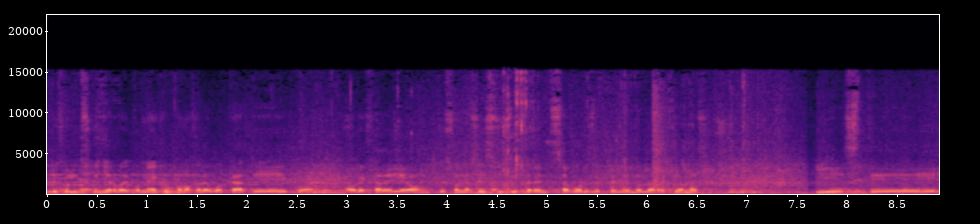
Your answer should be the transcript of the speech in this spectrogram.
Frijolitos con hierba de conejo, con hoja de aguacate, con oreja de león, que son así sus diferentes sabores dependiendo de las regiones. Y este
